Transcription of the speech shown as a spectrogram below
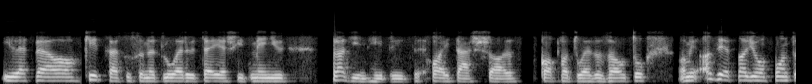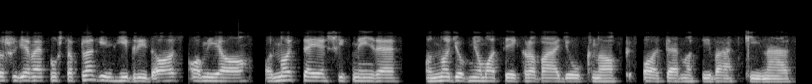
illetve a 225 lóerő teljesítményű plug-in hibrid hajtással kapható ez az autó, ami azért nagyon fontos, ugye, mert most a plug-in hibrid az, ami a, a nagy teljesítményre, a nagyobb nyomatékra vágyóknak alternatívát kínál.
